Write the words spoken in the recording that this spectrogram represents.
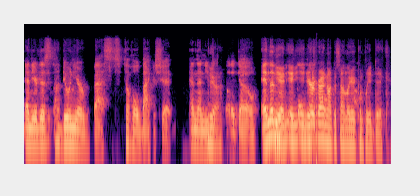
And you're just uh, doing your best to hold back a shit. And then you Yeah. just let it go. And then yeah, and, and, and you're trying not to sound like a complete dick.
